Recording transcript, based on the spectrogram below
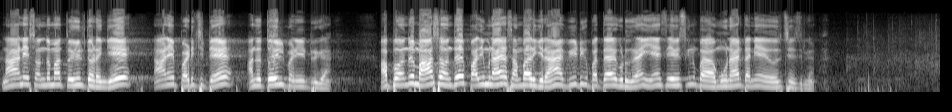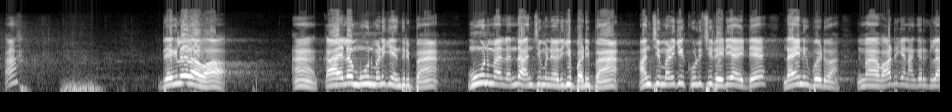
நானே சொந்தமாக தொழில் தொடங்கி நானே படிச்சுட்டு அந்த தொழில் பண்ணிகிட்ருக்கேன் அப்போ வந்து மாதம் வந்து பதிமூணாயிரம் சம்பாதிக்கிறேன். வீட்டுக்கு பத்தாயிரம் கொடுக்குறேன். என் சேவிங்ஸ்க்குன்னு இப்போ மூணாயிரம் தனியாக ஒதுச்சு வச்சுருக்கேன். ஆ? ரெகுலராகவா ஆ காலையில் மூணு மணிக்கு எந்திரிப்பேன். மூணு மேலேருந்து அஞ்சு மணி வரைக்கும் படிப்பேன். அஞ்சு மணிக்கு குளித்து ரெடி ஆகிட்டு லைனுக்கு போயிடுவேன். வாட்டர் கேன் அங்கே இருக்குல்ல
